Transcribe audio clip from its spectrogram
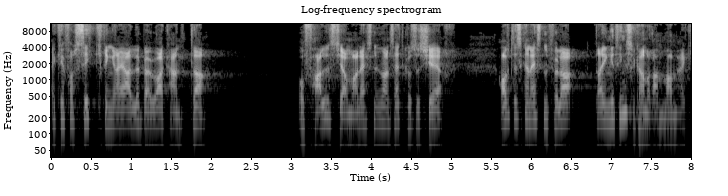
Jeg har forsikringer i alle bauger kanter. Og fallskjermer nesten uansett hva som skjer. Av og til kan jeg nesten føle at det er ingenting som kan ramme meg.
